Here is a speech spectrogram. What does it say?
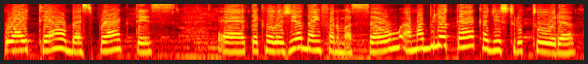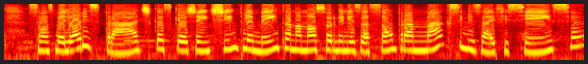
o ITEL Best Practice é tecnologia da informação, é uma biblioteca de estrutura. São as melhores práticas que a gente implementa na nossa organização para maximizar a eficiência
